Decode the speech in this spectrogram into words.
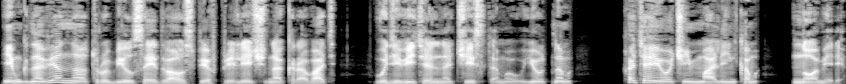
и мгновенно отрубился, едва успев прилечь на кровать в удивительно чистом и уютном, хотя и очень маленьком, номере.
